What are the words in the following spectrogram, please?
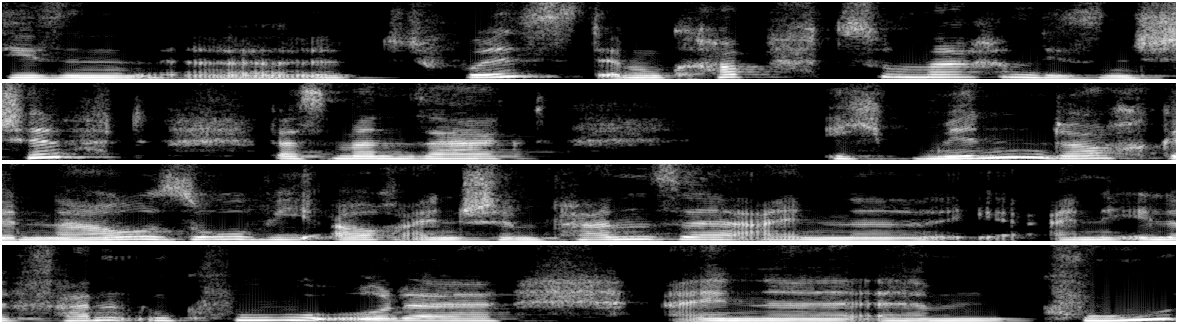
diesen äh, Twist im Kopf zu machen, diesen Shift, dass man sagt, ich bin doch genauso wie auch ein Schimpanse, eine, eine Elefantenkuh oder eine ähm, Kuh,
